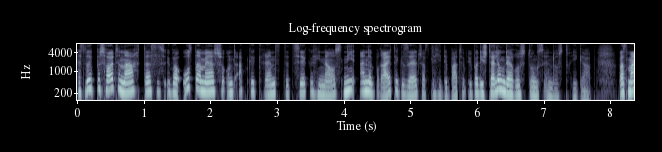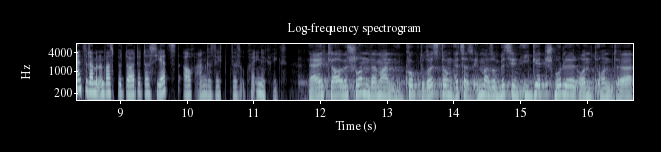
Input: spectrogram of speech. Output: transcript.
es wirkt bis heute nach, dass es über Ostermärsche und abgegrenzte Zirkel hinaus nie eine breite gesellschaftliche Debatte über die Stellung der Rüstungsindustrie gab. Was meinst du damit und was bedeutet das jetzt auch angesichts des Ukraine-Kriegs? Ja, ich glaube schon, wenn man guckt, Rüstung, ist das immer so ein bisschen Igitt-Schmuddel und, und äh,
